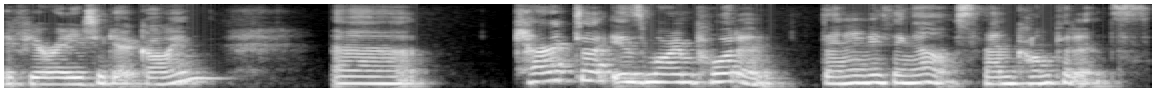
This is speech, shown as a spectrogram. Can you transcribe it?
if you're ready to get going. Uh, character is more important than anything else, than competence.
